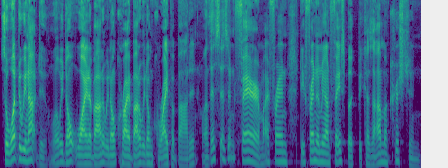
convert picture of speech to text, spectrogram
So what do we not do? Well, we don't whine about it. We don't cry about it. We don't gripe about it. Well, this isn't fair. My friend defriended me on Facebook because I'm a Christian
